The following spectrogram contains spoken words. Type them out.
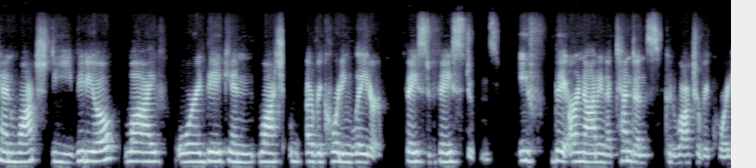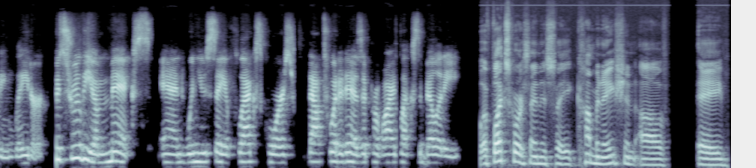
can watch the video live or they can watch a recording later face to face students. If they are not in attendance could watch a recording later. It's really a mix and when you say a flex course that's what it is. It provides flexibility. A flex course then is a combination of a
